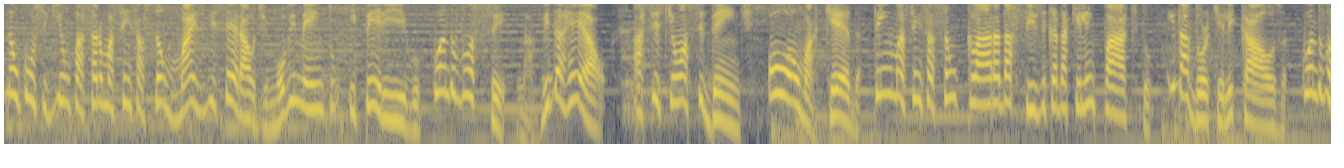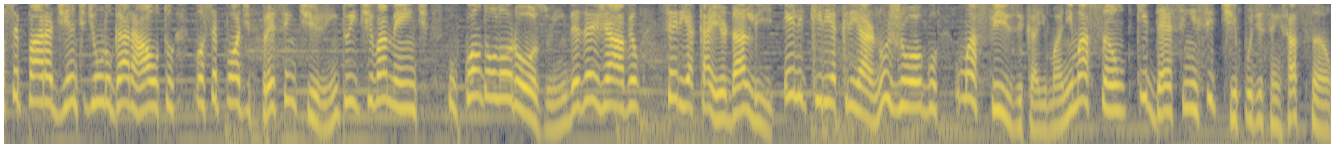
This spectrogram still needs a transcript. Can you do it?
não conseguiam passar uma sensação mais visceral de movimento e perigo. Quando você, na vida real, assiste a um acidente ou a uma queda, tem uma sensação clara da física daquele impacto e da dor que ele causa. Quando você para diante de um lugar alto, você pode pressentir intuitivamente o quão doloroso e indesejável seria cair dali. Ele queria criar no jogo uma física e uma animação que dessem esse tipo de sensação.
